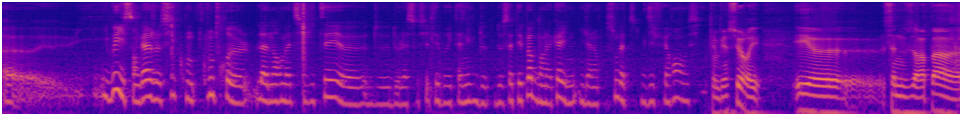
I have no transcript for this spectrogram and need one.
euh, oui, il s'engage aussi contre, la normativité de, la société britannique de, cette époque dans laquelle il, a l'impression d'être différent aussi. Bien sûr, et, et ça ne nous aura pas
